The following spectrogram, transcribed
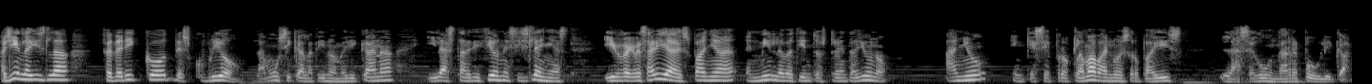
Allí en la isla, Federico descubrió la música latinoamericana y las tradiciones isleñas y regresaría a España en 1931, año en que se proclamaba en nuestro país la Segunda República.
